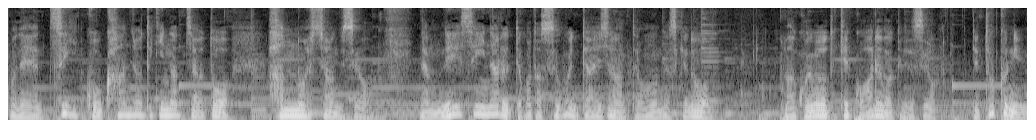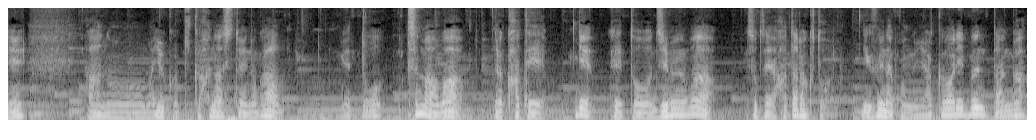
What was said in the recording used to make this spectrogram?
もうね、ついこう感情的になっちゃうと反応しちゃうんですよ。でも冷静になるってことはすごい大事だなって思うんですけど、まあこういうことって結構あるわけですよ。で特にね、あのまあ、よく聞く話というのが、えっと、妻は家庭で、えっと、自分は外で働くというふうなこの役割分担が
